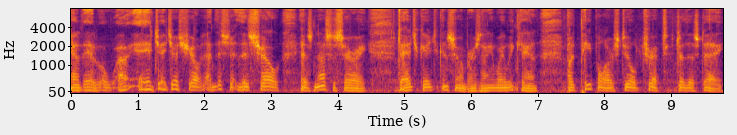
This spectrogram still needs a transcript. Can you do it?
and it, uh, it, it, just shows. And this this show is necessary to educate the consumers any way we can. But people are still tricked to this day.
